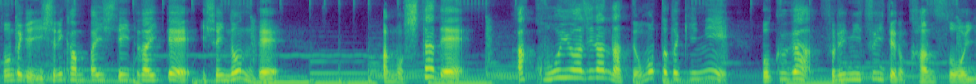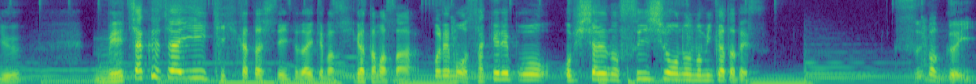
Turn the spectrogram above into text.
その時に一緒に乾杯していただいて一緒に飲んであもう舌であこういう味なんだって思った時に僕がそれについての感想を言うめちゃくちゃいい聞き方していただいてます、ひがたまさん。これもう酒レポオフィシャルの推奨の飲み方です。すごくいい。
